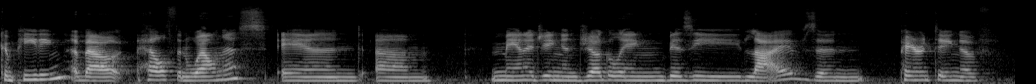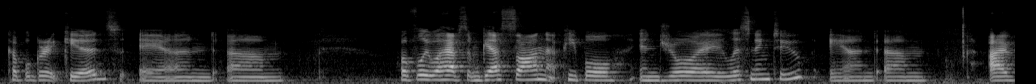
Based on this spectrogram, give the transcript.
competing, about health and wellness, and um, managing and juggling busy lives and parenting of a couple great kids. And um, hopefully, we'll have some guests on that people enjoy listening to. And um, I've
